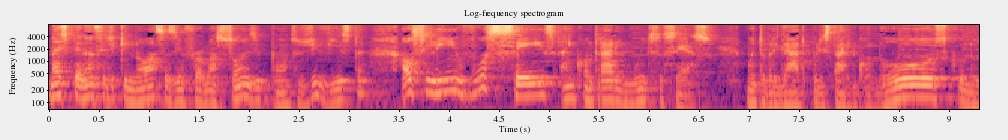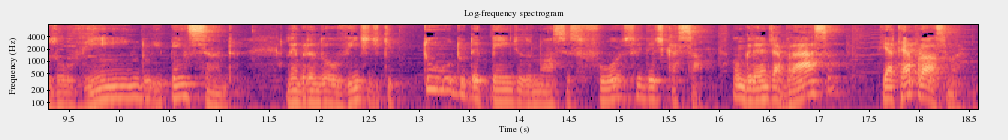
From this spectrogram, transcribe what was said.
na esperança de que nossas informações e pontos de vista auxiliem vocês a encontrarem muito sucesso. Muito obrigado por estarem conosco, nos ouvindo e pensando. Lembrando o ouvinte de que tudo depende do nosso esforço e dedicação. Um grande abraço e até a próxima!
